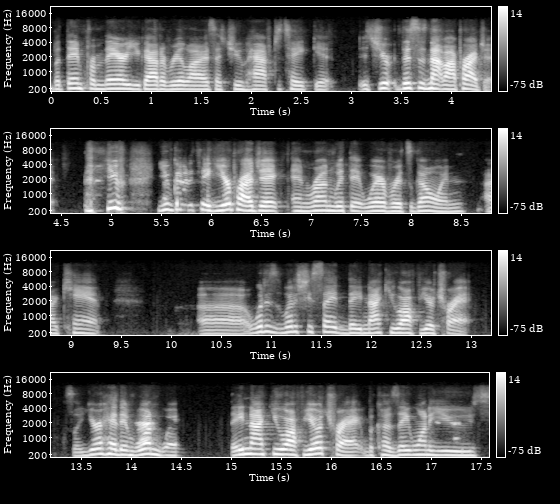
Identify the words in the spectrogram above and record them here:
but then from there you got to realize that you have to take it it's your this is not my project. You you've got to take your project and run with it wherever it's going. I can't uh what is what does she say? They knock you off your track. So you're heading one way they knock you off your track because they want to use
